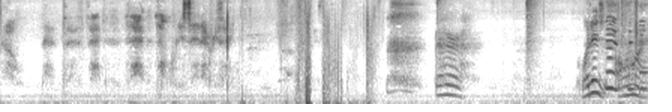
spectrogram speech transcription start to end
No, that that that that that already said everything. What is on?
